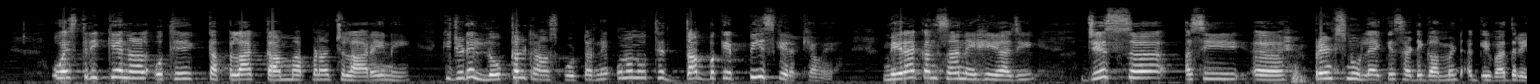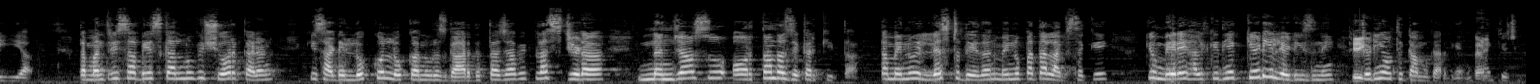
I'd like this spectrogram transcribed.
ਉਹ ਇਸ ਤਰੀਕੇ ਨਾਲ ਉੱਥੇ ਕਪਲਾ ਕੰਮ ਆਪਣਾ ਚਲਾ ਰਹੇ ਨੇ ਕਿ ਜਿਹੜੇ ਲੋਕਲ ਟਰਾਂਸਪੋਰਟਰ ਨੇ ਉਹਨਾਂ ਨੂੰ ਉੱਥੇ ਦੱਬ ਕੇ ਪੀਸ ਕੇ ਰੱਖਿਆ ਹੋਇਆ ਮੇਰਾ ਕੰਸਰਨ ਇਹ ਆ ਜੀ ਜਿਸ ਅਸੀਂ ਪ੍ਰਿੰਟਸ ਨੂੰ ਲੈ ਕੇ ਸਾਡੀ ਗਵਰਨਮੈਂਟ ਅੱਗੇ ਵਧ ਰਹੀ ਆ ਤਾਂ ਮੰਤਰੀ ਸਾਹਿਬ ਇਸ ਗੱਲ ਨੂੰ ਵੀ ਸ਼ੋਰ ਕਰਨ ਕਿ ਸਾਡੇ ਲੋਕਲ ਲੋਕਾਂ ਨੂੰ ਰੋਜ਼ਗਾਰ ਦਿੱਤਾ ਜਾਵੇ ਪਲੱਸ ਜਿਹੜਾ 4900 ਔਰਤਾਂ ਦਾ ਜ਼ਿਕਰ ਕੀਤਾ ਤਾਂ ਮੈਨੂੰ ਇਹ ਲਿਸਟ ਦੇ ਦੇਣ ਮੈਨੂੰ ਪਤਾ ਲੱਗ ਸਕੇ ਕਿ ਉਹ ਮੇਰੇ ਹਲਕੇ ਦੀਆਂ ਕਿਹੜੀ ਲੇਡੀਜ਼ ਨੇ। ਜਿਹੜੀਆਂ ਉੱਥੇ ਕੰਮ ਕਰਦੀਆਂ ਨੇ। ਥੈਂਕ ਯੂ ਜੀ।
